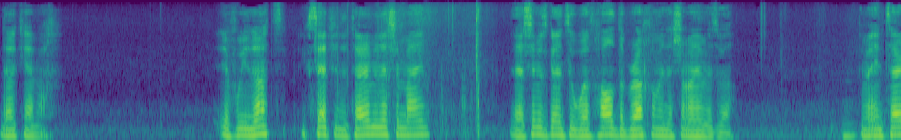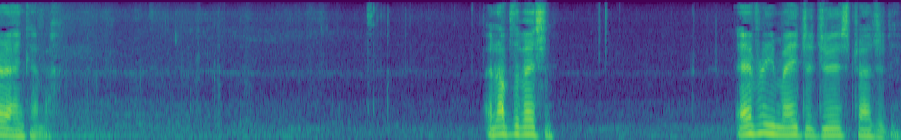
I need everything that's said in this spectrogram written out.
no Kemach. If we're not accepting the Torah in the Shemaim, then Hashem is going to withhold the Brachim in the Shemaim as well. The main Torah and Kemach. An observation. Every major Jewish tragedy,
